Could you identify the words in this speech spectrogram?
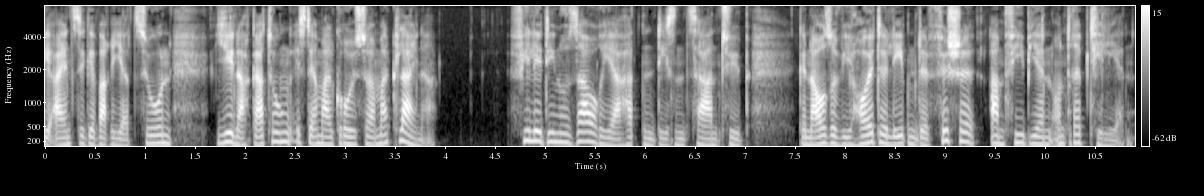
Die einzige Variation, je nach Gattung ist er mal größer, mal kleiner. Viele Dinosaurier hatten diesen Zahntyp, genauso wie heute lebende Fische, Amphibien und Reptilien.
